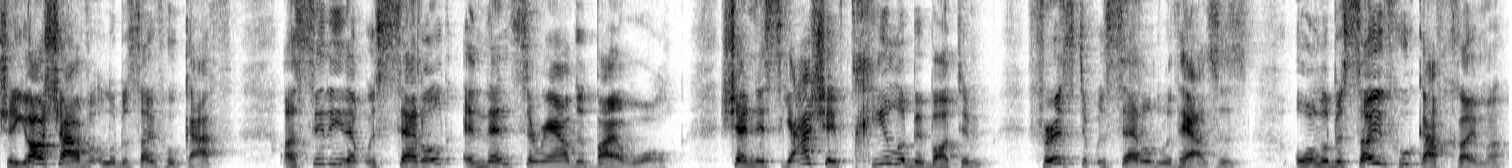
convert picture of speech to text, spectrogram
Sheyashav ulubasayf hukaf, a city that was settled and then surrounded by a wall. Shenis Yashev Tchila Bibotim, first it was settled with houses, Ulabesoiv Hukaf Chayma,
